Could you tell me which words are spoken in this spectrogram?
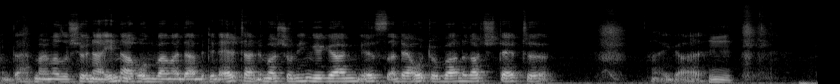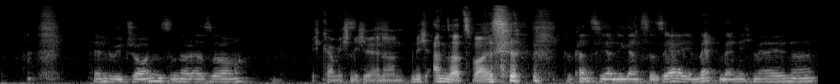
Und da hat man immer so schöne Erinnerungen, weil man da mit den Eltern immer schon hingegangen ist an der Autobahnraststätte. Na egal. Hm. Henry Johnson oder so. Ich kann mich nicht erinnern. Nicht ansatzweise. Du kannst dich an die ganze Serie Mad Men nicht mehr erinnern.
